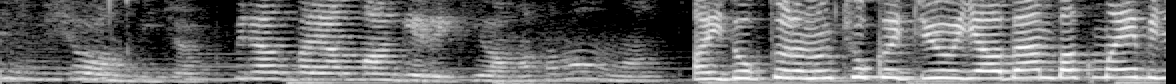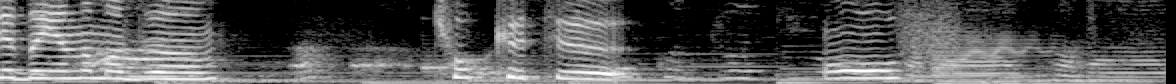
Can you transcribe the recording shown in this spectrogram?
Hiçbir şey olmayacak. Biraz dayanman gerekiyor ama tamam mı? Ay doktor hanım çok acıyor ya ben bakmaya bile dayanamadım. Çok kötü. Of Tamam tamam.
